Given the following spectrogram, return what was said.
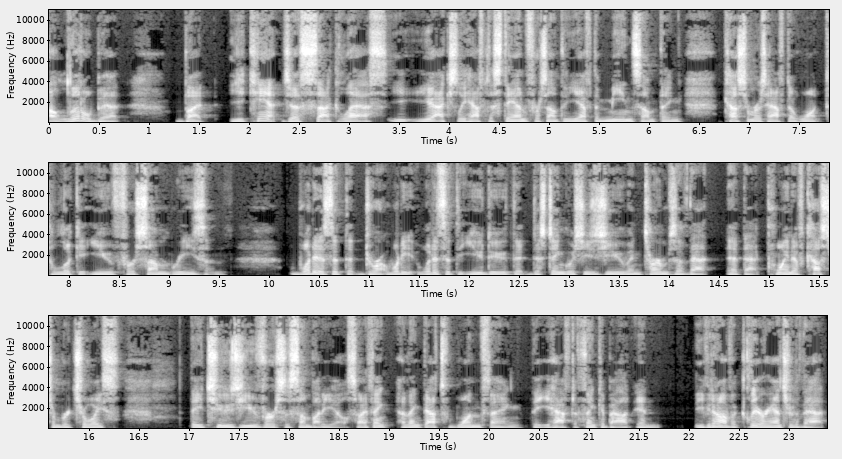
a little bit, but you can't just suck less. You, you actually have to stand for something. You have to mean something. Customers have to want to look at you for some reason. What is it that draw, what do you, what is it that you do that distinguishes you in terms of that at that point of customer choice? They choose you versus somebody else. So I think I think that's one thing that you have to think about. And if you don't have a clear answer to that,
